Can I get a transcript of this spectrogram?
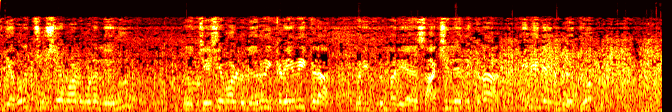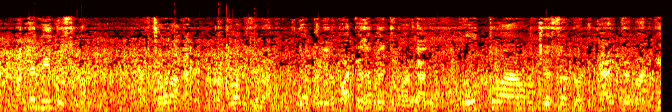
ఇది ఎవరు చూసేవాళ్ళు కూడా లేరు. చేసేవాళ్ళు లేరు. ఇక్కడ ఏమి ఇక్కడ మరి ఇప్పుడు మరి సాక్షి లేదు ఇక్కడ తెలియలేమి లేదు. అంటే నేను చూస్తున్నాను చూడాలి? ప్రభుత్వాన్ని చూడాలి? ఇది ఒక నేను పార్టీకి సంబంధించిన వాడు కాదు. ప్రభుత్వం చేస్తున్నటువంటి కార్యక్రమానికి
